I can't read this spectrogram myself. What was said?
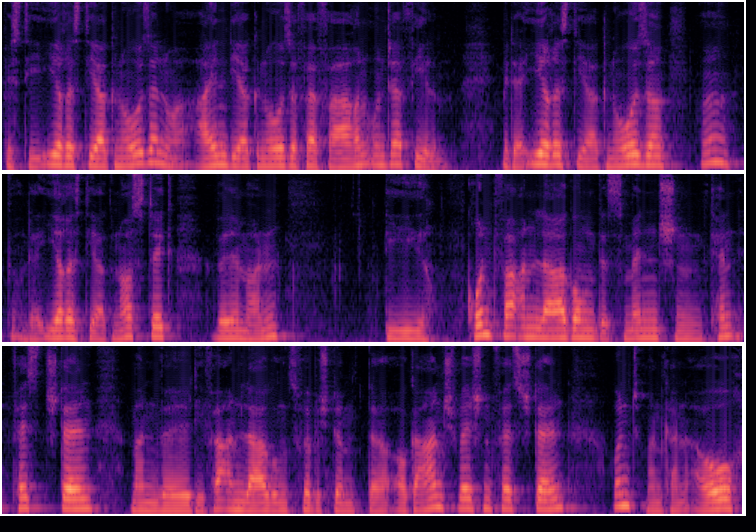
ist die Iris-Diagnose nur ein Diagnoseverfahren unter vielen. Mit der Iris-Diagnose äh, und der Iris-Diagnostik will man die Grundveranlagung des Menschen feststellen, man will die Veranlagung für bestimmte Organschwächen feststellen und man kann auch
